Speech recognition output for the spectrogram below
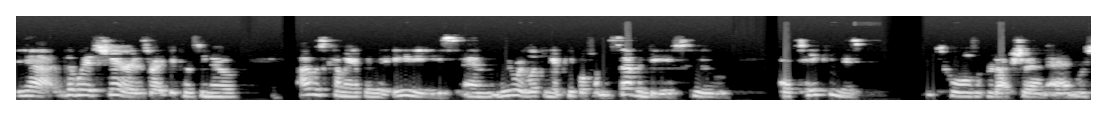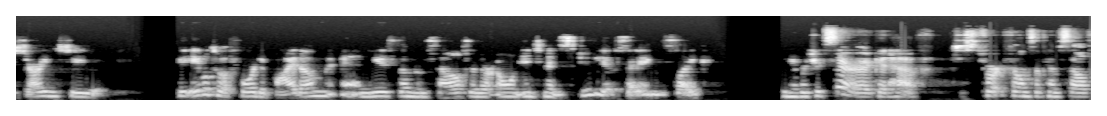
Yeah, the way it's shared is right because, you know, I was coming up in the 80s and we were looking at people from the 70s who had taken these tools of production and were starting to be able to afford to buy them and use them themselves in their own intimate studio settings. Like, you know, Richard Serra could have just short films of himself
